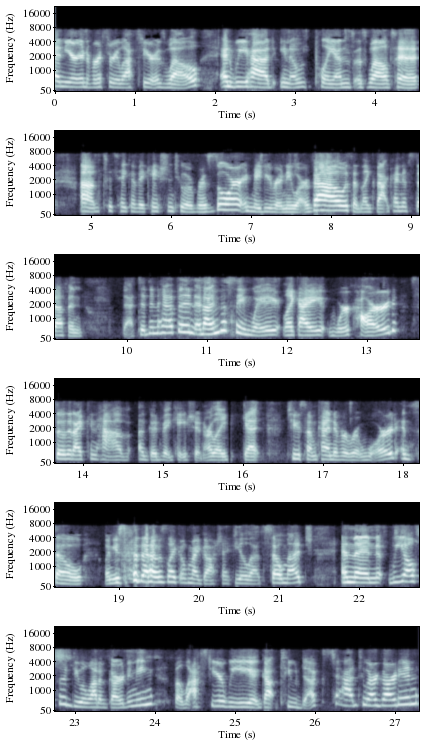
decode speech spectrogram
10 year anniversary last year as well and we had you know plans as well to um to take a vacation to a resort and maybe renew our vows and like that kind of stuff and that didn't happen. And I'm the same way. Like I work hard so that I can have a good vacation or like get to some kind of a reward. And so when you said that, I was like, oh my gosh, I feel that so much. And then we also do a lot of gardening, but last year we got two ducks to add to our garden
